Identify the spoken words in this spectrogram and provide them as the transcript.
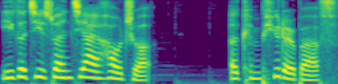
一个计算机爱好者，a computer buff；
